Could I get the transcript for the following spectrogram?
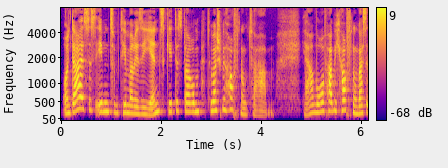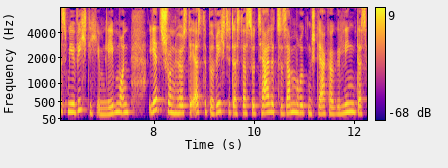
Und da ist es eben zum Thema Resilienz geht es darum, zum Beispiel Hoffnung zu haben. Ja, worauf habe ich Hoffnung? Was ist mir wichtig im Leben? Und jetzt schon hörst du erste Berichte, dass das soziale Zusammenrücken stärker gelingt, dass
